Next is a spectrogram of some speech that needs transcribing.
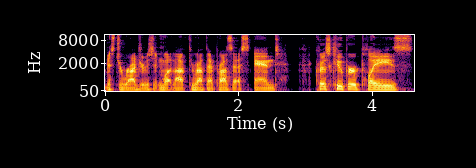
Mister Rogers and whatnot throughout that process, and Chris Cooper plays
